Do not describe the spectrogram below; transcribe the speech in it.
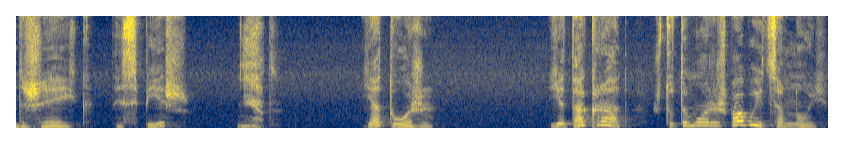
Джейк, ты спишь? Нет. Я тоже. Я так рад, что ты можешь побыть со мной.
